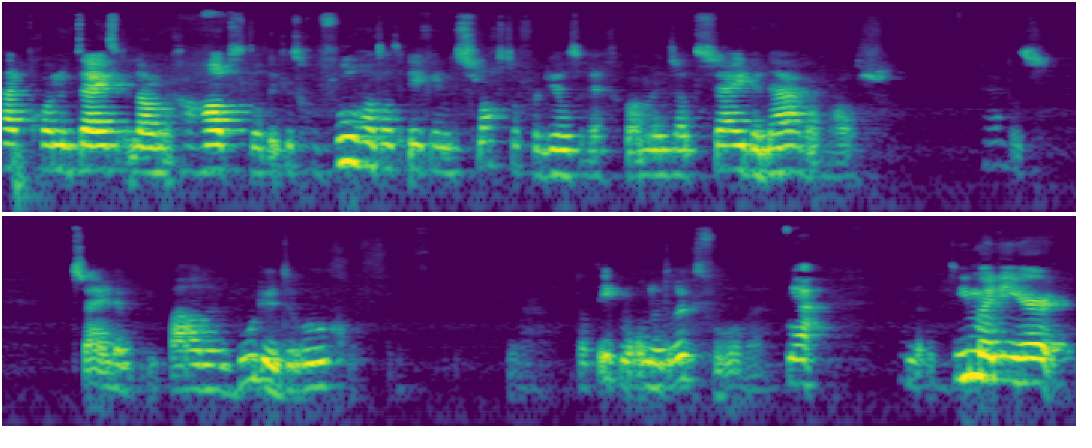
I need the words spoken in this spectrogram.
heb gewoon een tijd lang gehad dat ik het gevoel had dat ik in het slachtofferdeel terecht kwam en dat zij de nader was. Ja, dat, zij de bepaalde woede droeg, of, of, nou, dat ik me onderdrukt voelde. Ja. En op die manier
